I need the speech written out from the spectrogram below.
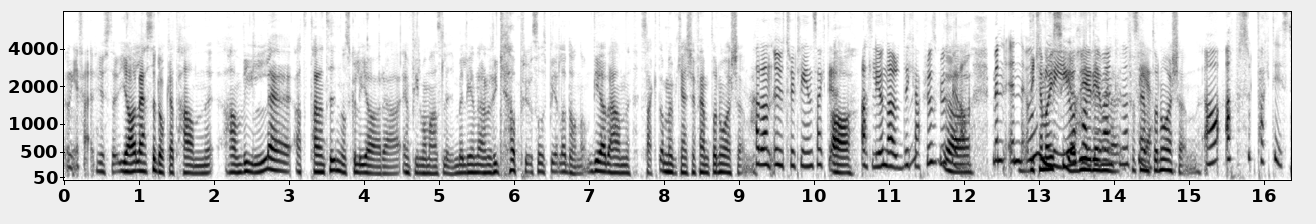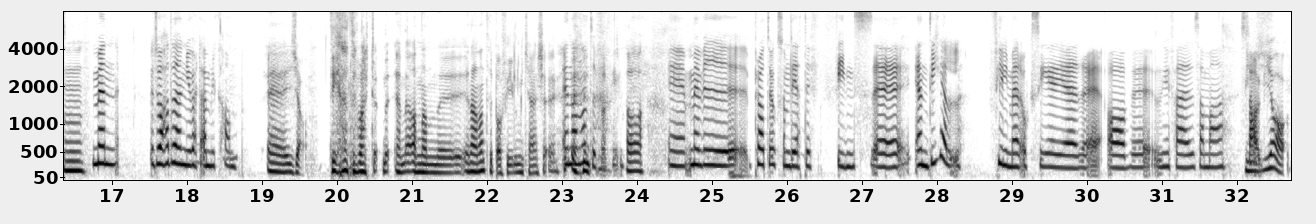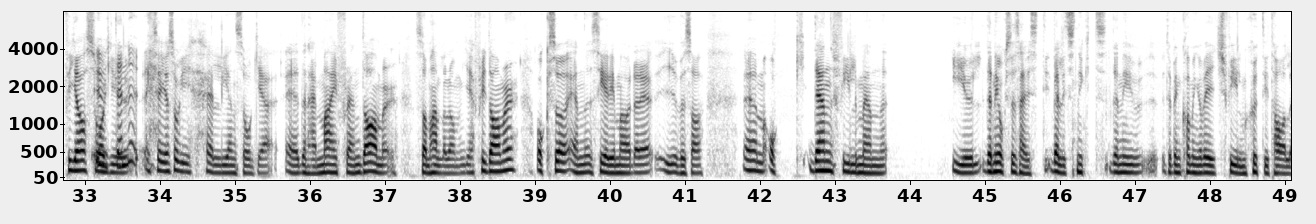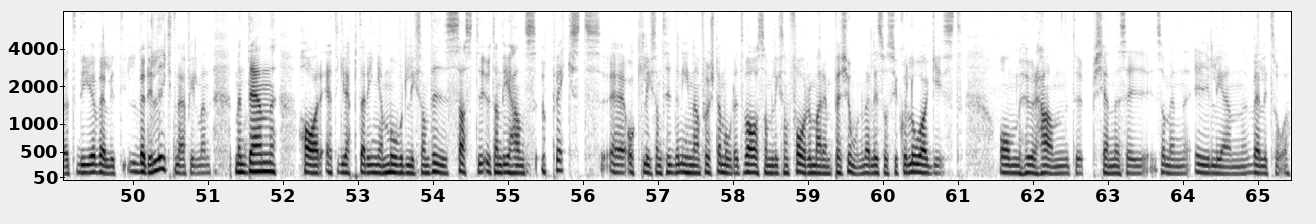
Ungefär. Just det. Jag läste dock att han, han ville att Tarantino skulle göra en film om hans liv med Leonardo DiCaprio som spelade honom. Det hade han sagt om kanske 15 år sedan. Hade han uttryckligen sagt det? Ja, Att Leonardo DiCaprio skulle spela ja. honom? Men en det ung kan man ju se. Leo Det är det man menar, kunnat för se. 15 år sedan. Ja, absolut, faktiskt. Mm. Men då hade han ju varit amerikan. Eh, ja, det hade varit en, annan, eh, en annan typ av film kanske. En annan typ av film. ja, Eh, men vi pratar också om det att det finns eh, en del filmer och serier av ungefär samma slag. ja, för jag såg Ute ju, nu. exakt, jag såg i helgen såg jag den här My Friend Dahmer som handlar om Jeffrey Dahmer, också en seriemördare i USA. Ehm, och den filmen EU, den är också så här väldigt snyggt, den är ju typ en coming of age film 70-talet. Det är väldigt, väldigt likt den här filmen. Men den har ett grepp där inga mord liksom visas utan det är hans uppväxt eh, och liksom tiden innan första mordet, vad som liksom formar en person väldigt så psykologiskt om hur han typ känner sig som en alien, väldigt så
